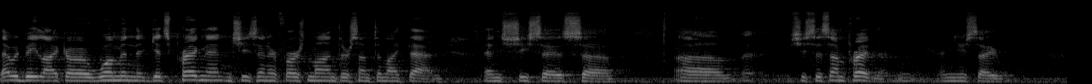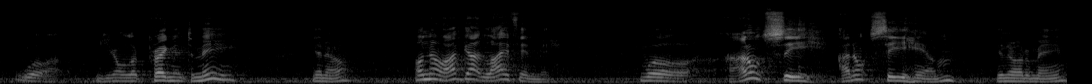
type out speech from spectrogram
that would be like a woman that gets pregnant and she's in her first month or something like that. And she says, uh, uh, she says, I'm pregnant. And you say, well, you don't look pregnant to me, you know. Oh no, I've got life in me. Well, I don't see, I don't see him, you know what I mean?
